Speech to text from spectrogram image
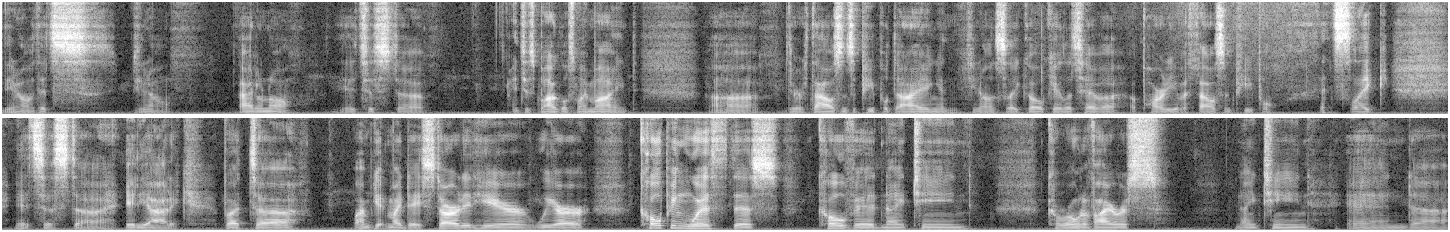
you know, that's, you know, I don't know. It just uh, it just boggles my mind. Uh, there are thousands of people dying, and you know it's like okay, let's have a, a party of a thousand people. it's like it's just uh, idiotic. But uh, I'm getting my day started here. We are coping with this COVID 19, coronavirus 19, and uh,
